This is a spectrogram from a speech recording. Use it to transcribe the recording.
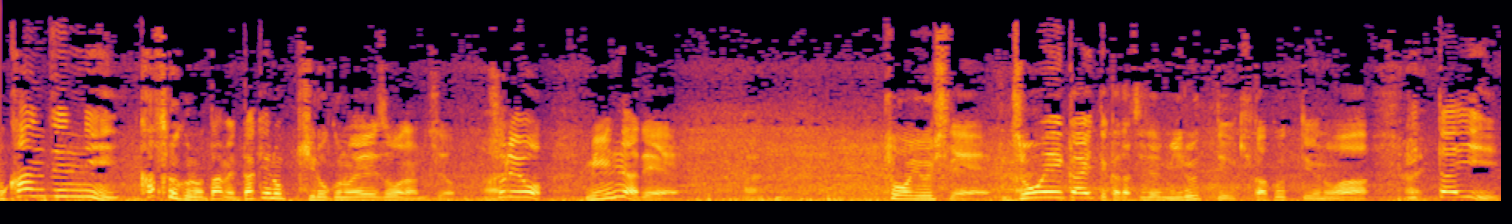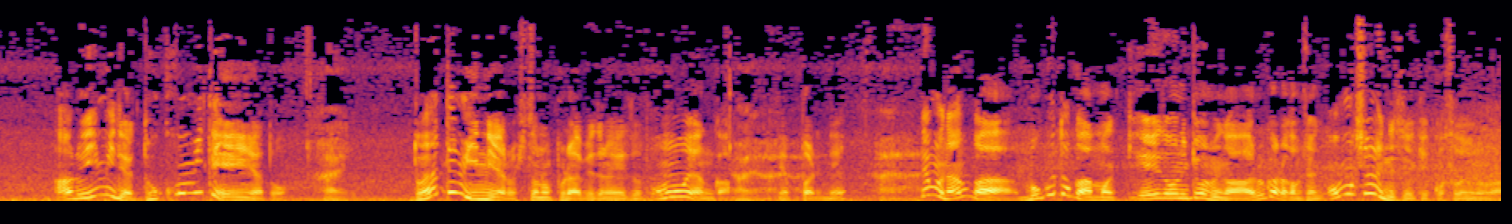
もう完全に家族のためだけの記録の映像なんですよ。はいそれをみんなではい。共有して、上映会って形で見るっていう企画っていうのは、はい一体、ある意味ではどこ見てええんやと。はい。どうやって見んねやろ、人のプライベートな映像と思うやんか。はいはいやっぱりね。はでもなんか、僕とかはまあ映像に興味があるからかもしれないけど、面白いんですよ、結構そういうのが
